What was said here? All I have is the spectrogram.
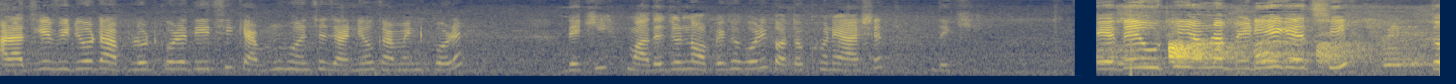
আর আজকের ভিডিওটা আপলোড করে দিয়েছি। কেমন হয়েছে জানিও কমেন্ট করে। দেখি, মাদের জন্য অপেক্ষা করি কতক্ষণে আসে। দেখি। এদে উঠেই আমরা বেরিয়ে গেছি। তো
